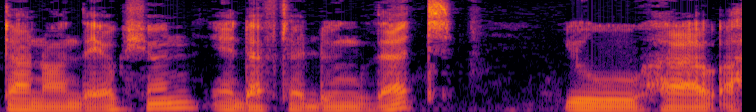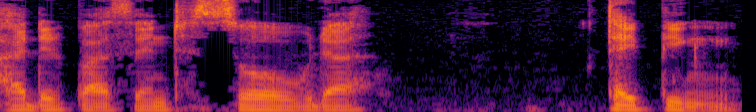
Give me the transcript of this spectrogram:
turn on the option and after doing that you have a hundred percent solved typing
